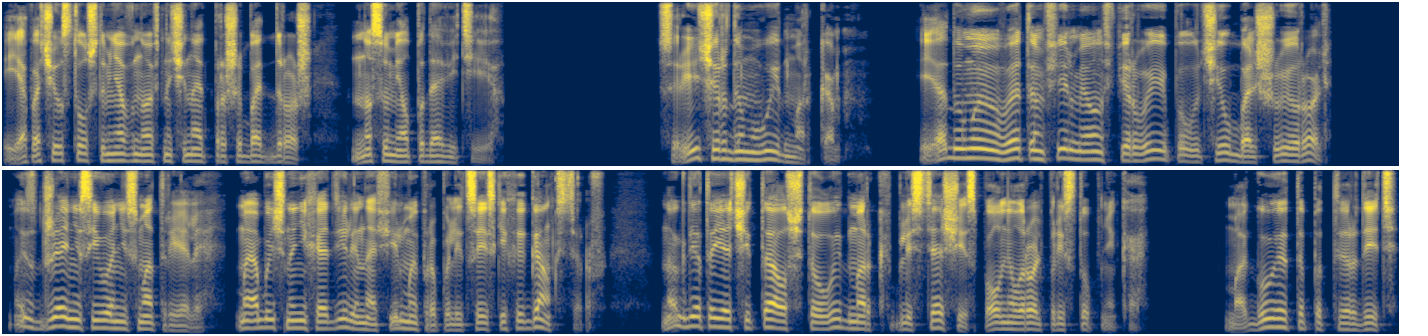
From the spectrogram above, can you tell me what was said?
Я почувствовал, что меня вновь начинает прошибать дрожь, но сумел подавить ее. С Ричардом Уидмарком. Я думаю, в этом фильме он впервые получил большую роль. Мы с Дженнис его не смотрели. Мы обычно не ходили на фильмы про полицейских и гангстеров. Но где-то я читал, что Уидмарк блестяще исполнил роль преступника. Могу это подтвердить.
